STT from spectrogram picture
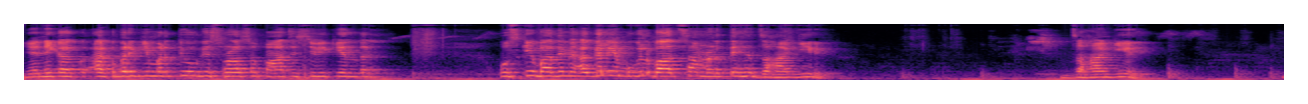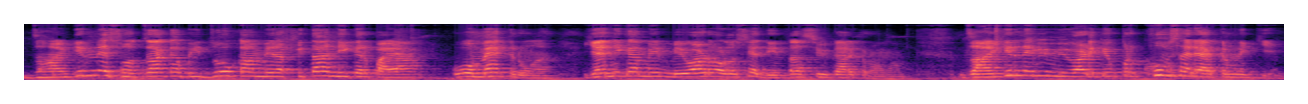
यानी कि अकबर की मृत्यु होगी 1605 ईस्वी के अंदर। उसके बाद में अगले मुगल बादशाह मरते हैं जहांगीर। जहांगीर। जहांगीर ने सोचा कि भाई जो काम मेरा पिता नहीं कर पाया, वो मैं करूँगा। यानी कि मैं मेवाड़ वालों से अधीनता स्वीकार करूँगा जहांगीर ने भी मेवाड़ के ऊपर खूब सारे आक्रमण किए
